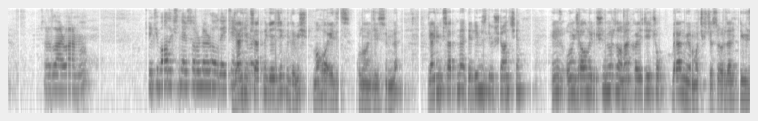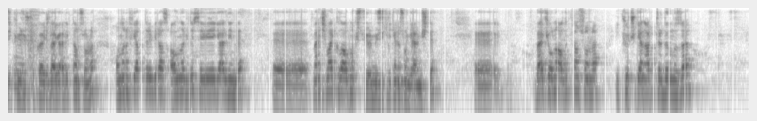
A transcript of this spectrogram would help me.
Sorular var mı? Çünkü bazı kişilerin soruları oluyor. Şey, Gen yükseltme gelecek mi demiş. Maho Edit kullanıcı isimli. Gen yükseltme dediğimiz gibi şu an için henüz oyuncu almayı düşünmüyoruz ama ben kaleciyi çok beğenmiyorum açıkçası. Özellikle 100-200-3'lük kaleciler geldikten sonra onların fiyatları biraz alınabilir seviyeye geldiğinde eee ben Schmeichel'ı almak istiyorum. 102'lik en son gelmişti. Eee, belki onu aldıktan sonra 2-3 gen arttırdığımızda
